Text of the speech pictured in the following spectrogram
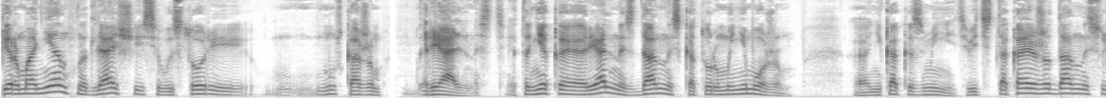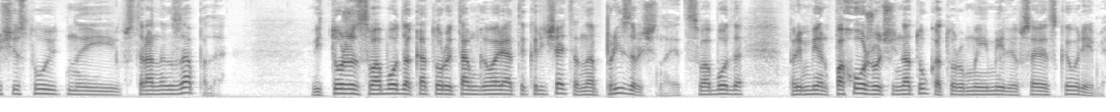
перманентно длящаяся в истории, ну, скажем, реальность. Это некая реальность, данность, которую мы не можем э, никак изменить. Ведь такая же данность существует и в странах Запада. Ведь тоже свобода, о которой там говорят и кричать, она призрачная. Это свобода, примерно, похожа очень на ту, которую мы имели в советское время.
